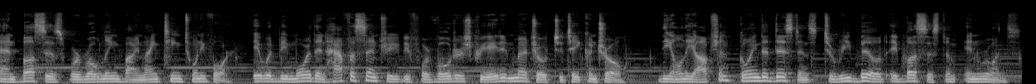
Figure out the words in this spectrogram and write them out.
and buses were rolling by 1924. It would be more than half a century before voters created Metro to take control. The only option? Going the distance to rebuild a bus system in ruins.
